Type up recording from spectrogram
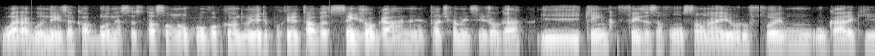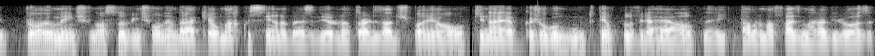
O aragonês acabou nessa situação não convocando ele porque ele estava sem jogar, né? Praticamente sem jogar. E quem fez essa função na Euro foi um, um cara que provavelmente nossos ouvintes vão lembrar, que é o Marcos Senna, brasileiro naturalizado espanhol, que na época jogou muito tempo pelo Villarreal, né, e estava numa fase maravilhosa,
